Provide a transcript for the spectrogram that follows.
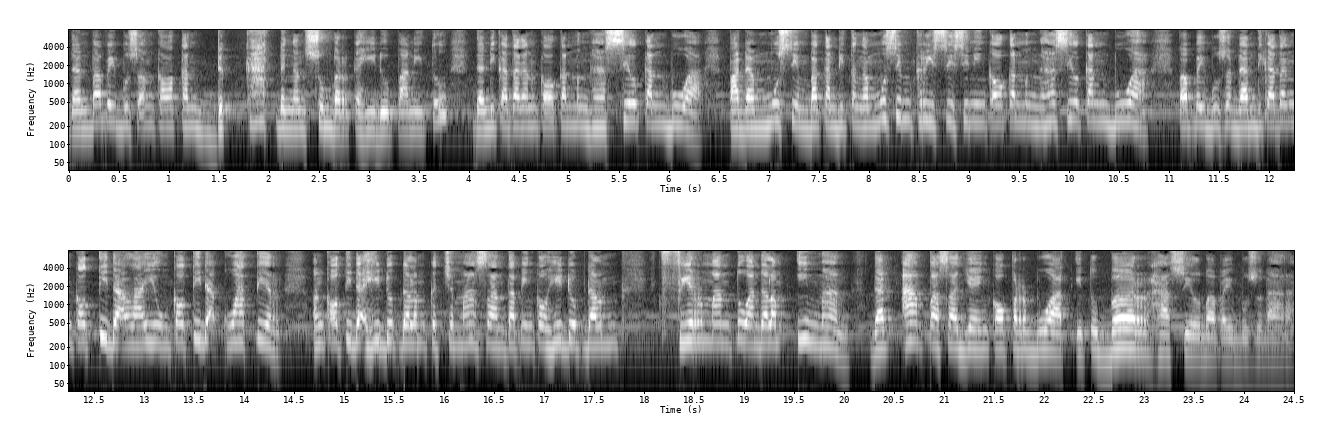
Dan Bapak Ibu saya engkau akan dekat dengan sumber kehidupan itu. Dan dikatakan engkau akan menghasilkan buah pada musim. Bahkan di tengah musim krisis ini engkau akan menghasilkan buah. Bapak Ibu saya dan dikatakan engkau tidak layu. Engkau tidak khawatir Engkau tidak hidup dalam kecemasan, tapi engkau hidup dalam firman Tuhan dalam iman dan apa saja yang kau perbuat itu berhasil Bapak Ibu Saudara.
